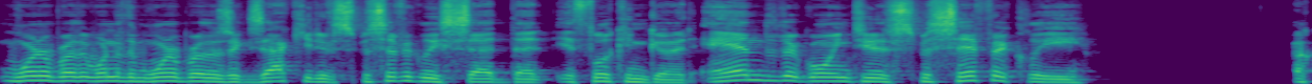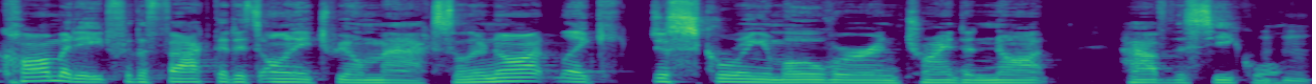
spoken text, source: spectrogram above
Warner Brother, one of the Warner Brothers executives specifically said that it's looking good, and they're going to specifically accommodate for the fact that it's on HBO Max. So they're not like just screwing him over and trying to not have the sequel. Mhm.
